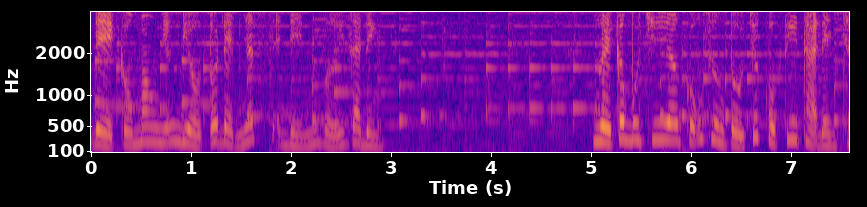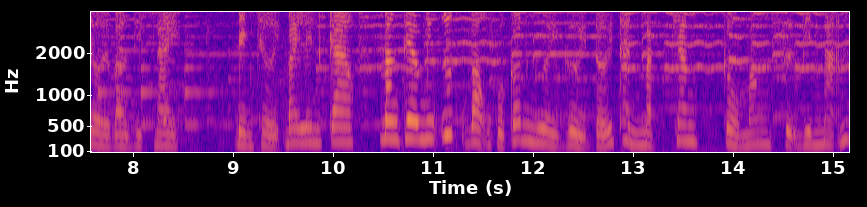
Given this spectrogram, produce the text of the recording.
để cầu mong những điều tốt đẹp nhất sẽ đến với gia đình. Người Campuchia cũng thường tổ chức cuộc thi thả đèn trời vào dịp này. Đèn trời bay lên cao, mang theo những ước vọng của con người gửi tới thần mặt trăng, cầu mong sự viên mãn.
